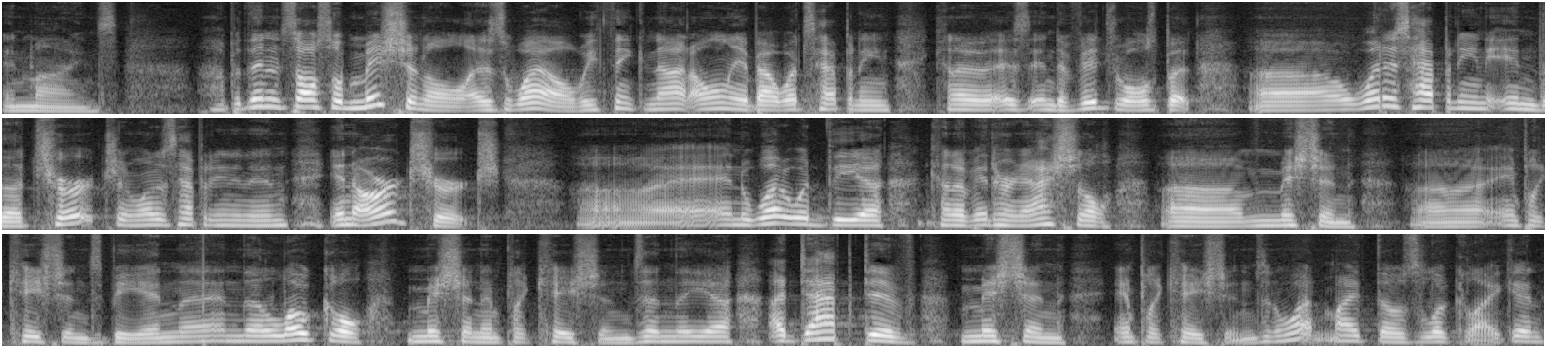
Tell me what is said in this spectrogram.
and minds. Uh, but then it's also missional as well. We think not only about what's happening kind of as individuals, but uh, what is happening in the church and what is happening in, in our church. Uh, and what would the uh, kind of international uh, mission uh, implications be, and, and, the local mission implications, and the uh, adaptive mission implications, and what might those look like? And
